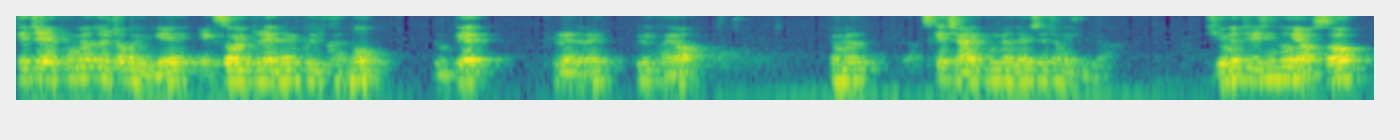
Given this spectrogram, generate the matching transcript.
스케치의 표면 설정을 위해 XY 플랜을 클릭한 후 로켓 플랜을 클릭하여 표면 스케치의 표면을 설정해 줍니다. 지오메트리 생성에 앞서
